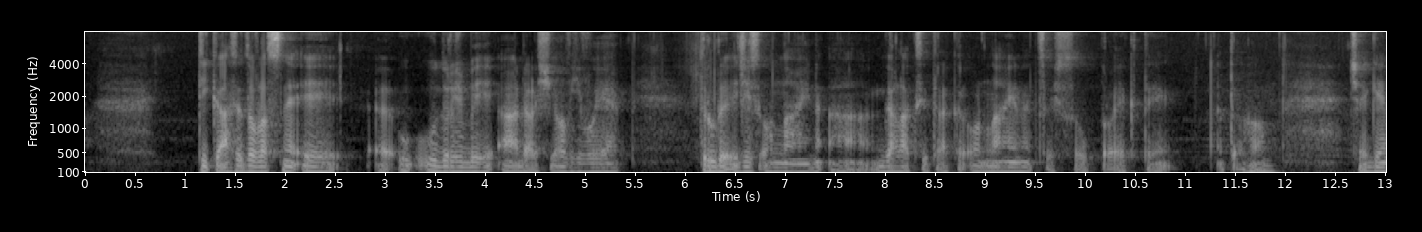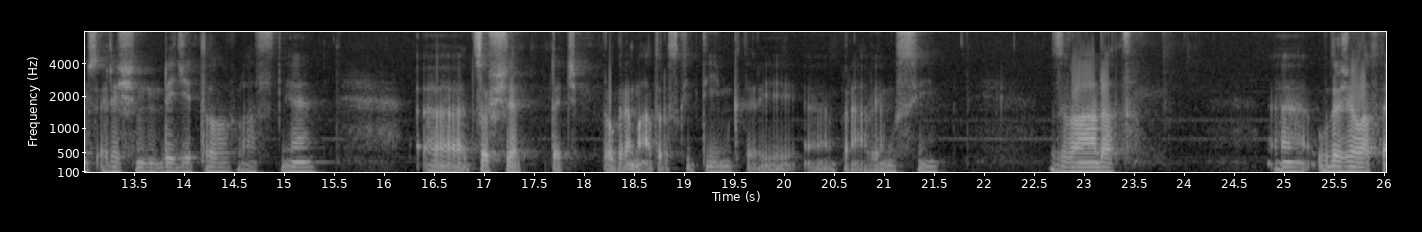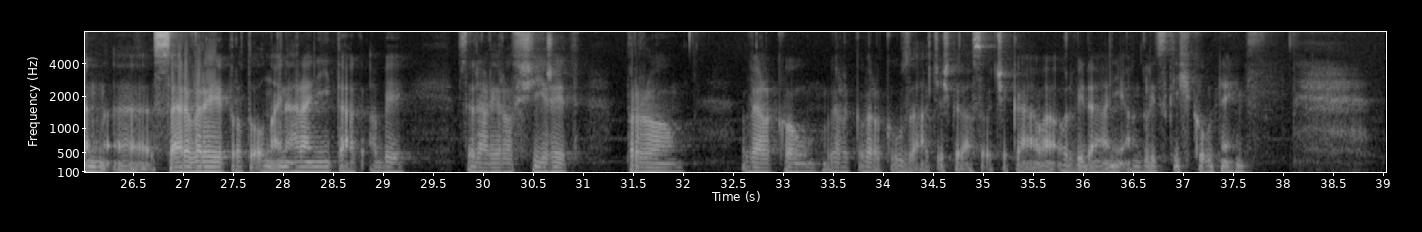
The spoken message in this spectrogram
týká se to vlastně i údržby a dalšího vývoje True Ages Online a Galaxy Tracker Online, což jsou projekty toho Czech Games Edition Digital vlastně, což je teď programátorský tým, který právě musí zvládat eh, udržovat ten eh, servery pro to online hraní tak, aby se dali rozšířit pro velkou, velk, velkou zátěž, která se očekává od vydání anglických codenames.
